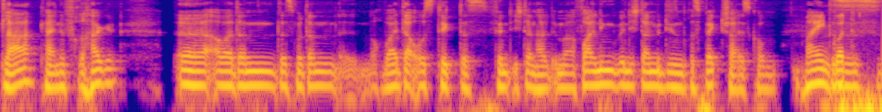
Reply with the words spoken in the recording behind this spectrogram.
klar, keine Frage. Äh, aber dann, dass man dann äh, noch weiter austickt, das finde ich dann halt immer. Vor allen Dingen, wenn ich dann mit diesem Respekt-Scheiß komme. mein Das Gott, ist-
